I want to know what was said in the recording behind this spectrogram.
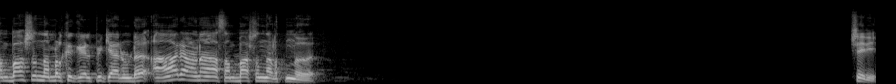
സംഭാഷണം നമ്മൾക്ക് കേൾപ്പിക്കാനുണ്ട്. ആരാണ് ആ സംഭാഷണം നടത്തുന്നത്? ശരി.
